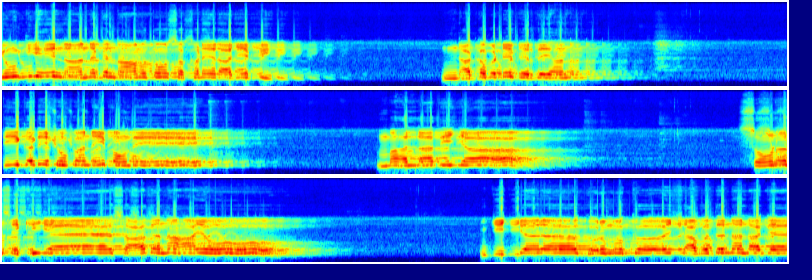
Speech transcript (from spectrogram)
ਕਿਉਂਕਿ ਇਹ ਨਾਨਕ ਨਾਮ ਤੋਂ ਸਖਣੇ ਰਾਜੇ ਵੀ ਨੱਕ ਵੱਡੇ ਫਿਰਦੇ ਹਨ। ਤੇ ਕਦੇ ਸ਼ੋਭਾ ਨਹੀਂ ਪਾਉਂਦੇ। ਮਹੱਲਾ ਤੀਜਾ। ਸੋਣ ਸਿੱਖੀਐ ਸਾਧ ਨਹਾਇਓ। ਜਿਚਰ ਗੁਰਮੁਖ ਸ਼ਬਦ ਨ ਲਾਗੈ।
